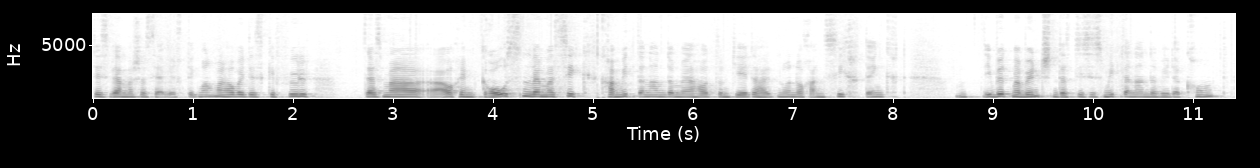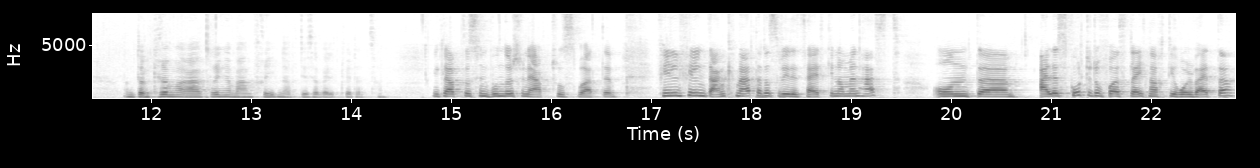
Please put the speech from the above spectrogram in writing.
das wäre mir schon sehr wichtig. Manchmal habe ich das Gefühl, dass man auch im Großen, wenn man sieht, kein Miteinander mehr hat und jeder halt nur noch an sich denkt. Und ich würde mir wünschen, dass dieses Miteinander wieder kommt und dann kriegen wir bringen wir einen Frieden auf dieser Welt wieder zu. Ich glaube, das sind wunderschöne Abschlussworte. Vielen, vielen Dank, Martha, dass du dir die Zeit genommen hast. Und äh, alles Gute, du fährst gleich nach Tirol weiter.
